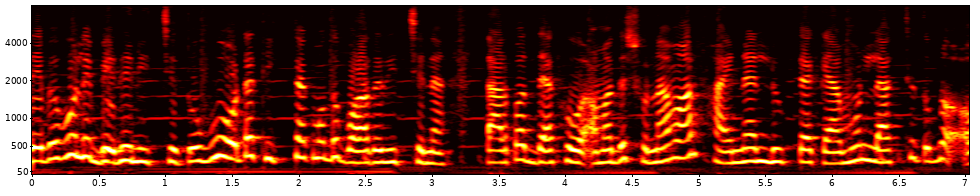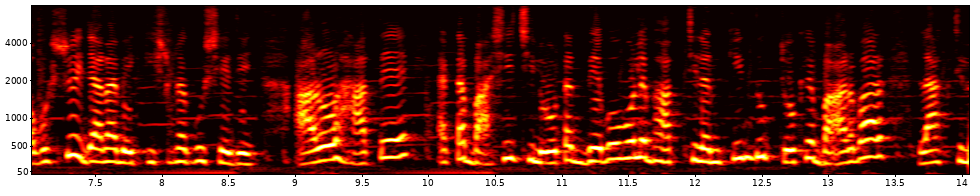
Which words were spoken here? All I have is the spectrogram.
দেবে বলে বেঁধে নিচ্ছে, তবুও ওটা ঠিকঠাক মতো পড়াতে দিচ্ছে না। তারপর দেখো, আমাদের সোনামার ফাইনাল লুকটা কেমন লাগছে তোমরা অবশ্যই জানাবে। কৃষ্ণ ঠাকুর সেজে। আর ওর হাতে একটা বাসি ছিল, ওটা দেবো বলে ভাবছিলাম, কিন্তু চোখে বারবার লাগছিল।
